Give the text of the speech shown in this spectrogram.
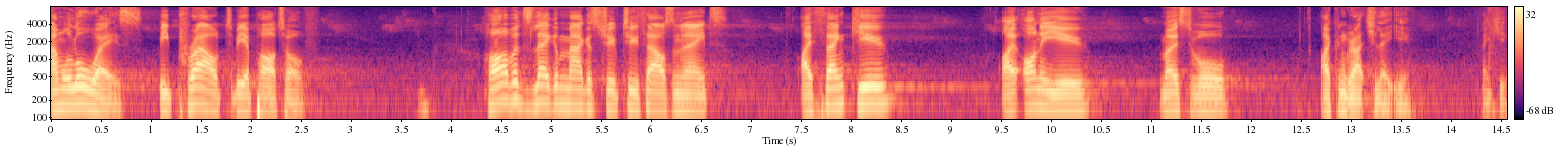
and will always be proud to be a part of. Harvard's Legum Magistery of 2008, I thank you, I honor you, most of all, I congratulate you. Thank you.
